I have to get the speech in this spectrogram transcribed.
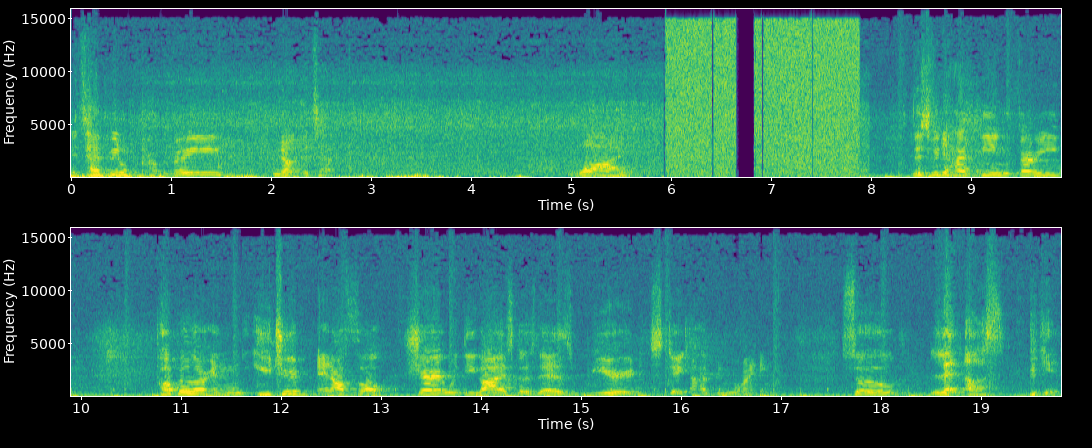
It has been very no it's a, why this video has been very popular in YouTube and I thought share it with you guys because there's weird state I have been writing. So let us begin.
